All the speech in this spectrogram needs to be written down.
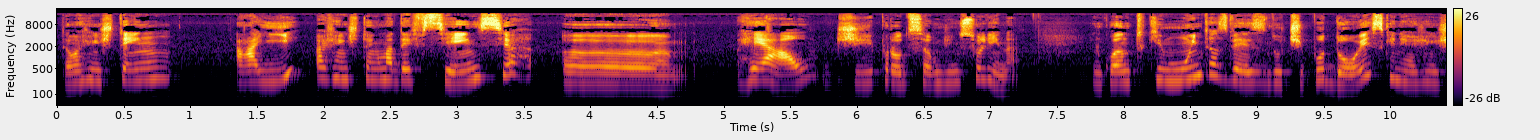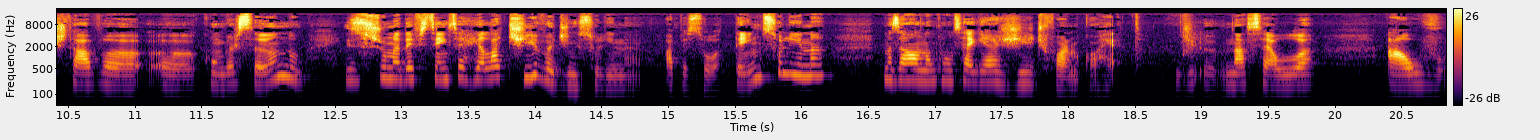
Então a gente tem aí a gente tem uma deficiência uh, real de produção de insulina. Enquanto que muitas vezes no tipo 2, que nem a gente estava uh, conversando, existe uma deficiência relativa de insulina. A pessoa tem insulina, mas ela não consegue agir de forma correta de, na célula alvo.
